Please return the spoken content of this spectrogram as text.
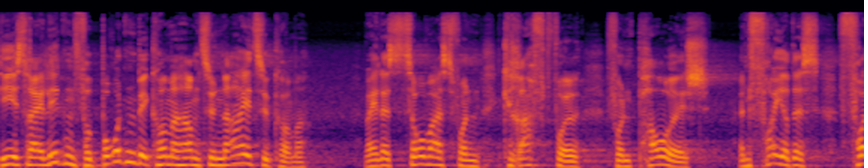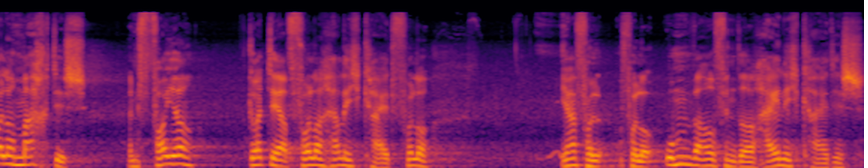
die Israeliten verboten bekommen haben, zu nahe zu kommen, weil es sowas von kraftvoll, von Power ist. Ein Feuer, das voller Macht ist. Ein Feuer, Gott, der voller Herrlichkeit, voller, ja, voll, voller umwerfender Heiligkeit ist.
